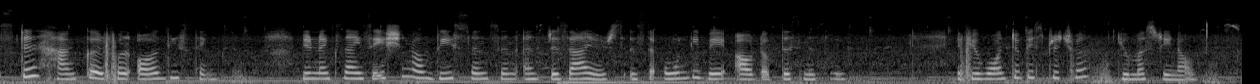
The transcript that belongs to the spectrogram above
still hanker for all these things. Recognization of these senses as desires is the only way out of this misery. If you want to be spiritual, you must renounce.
